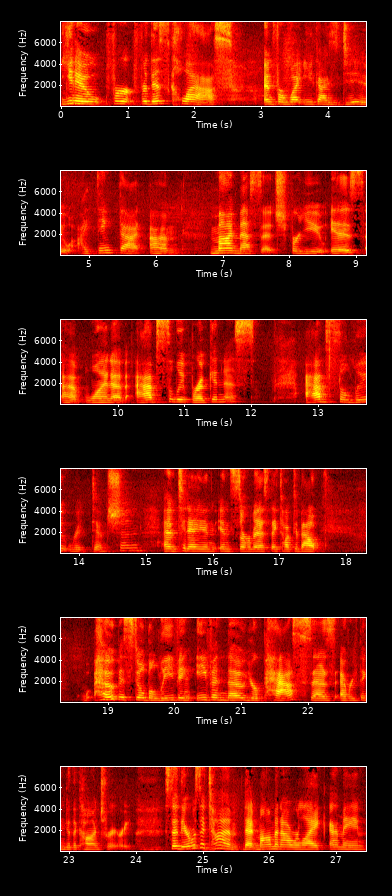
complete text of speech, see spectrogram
you know, for for this class and for what you guys do, I think that um, my message for you is um, one of absolute brokenness, absolute redemption. And um, today in, in service, they talked about hope is still believing even though your past says everything to the contrary. Mm-hmm. So there was a time that mom and I were like, I mean,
